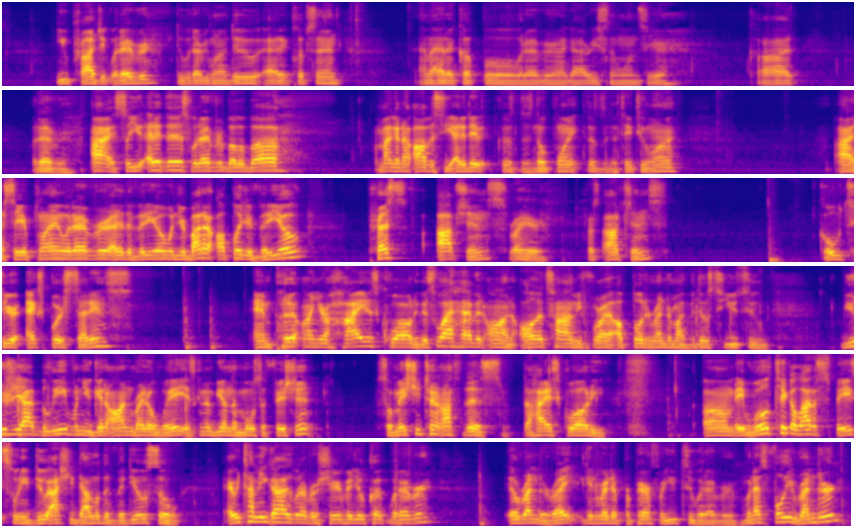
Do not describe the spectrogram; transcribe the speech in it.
New project, whatever. Do whatever you want to do. Add a clips in. I'm going to add a couple, whatever. I got recent ones here. COD. Whatever. Alright, so you edit this, whatever, blah, blah, blah. I'm not going to obviously edit it because there's no point because it's going to take too long. Alright, so you're playing whatever, edit the video. When you're about to upload your video, press options right here. Press options go to your export settings and put it on your highest quality. This is why I have it on all the time before I upload and render my videos to YouTube. Usually, I believe when you get on right away, it's going to be on the most efficient. So make sure you turn it on to this, the highest quality. Um, It will take a lot of space when you do actually download the video. So every time you guys, whatever, share video clip, whatever, it'll render, right? Getting ready to prepare for YouTube, whatever. When that's fully rendered,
